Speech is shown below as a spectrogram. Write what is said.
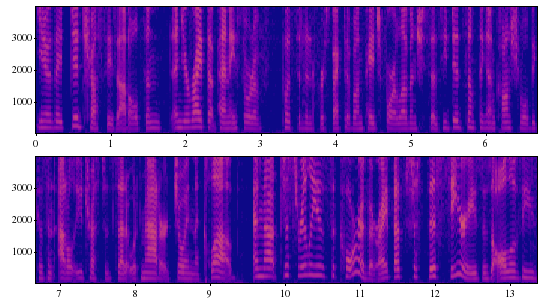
you know, they did trust these adults. And, and you're right that Penny sort of puts it into perspective on page 411. She says, You did something unconscionable because an adult you trusted said it would matter. Join the club. And that just really is the core of it, right? That's just this series is all of these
